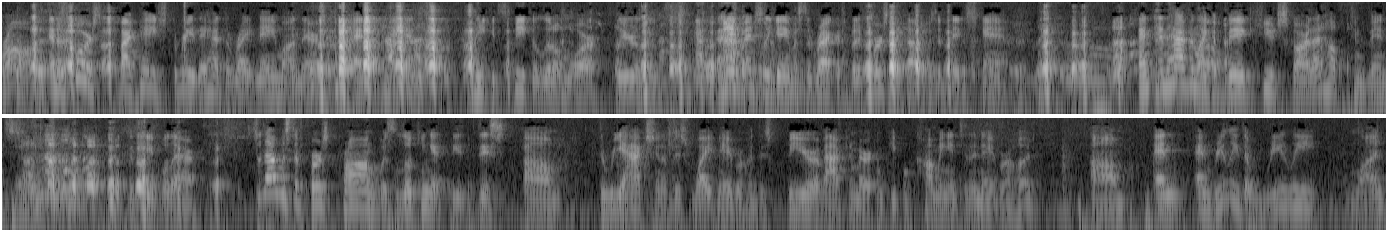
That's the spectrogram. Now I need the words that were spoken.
wrong. And of course, by page three, they had the right name on there, and, and, and he could speak a little more clearly. And he eventually gave us the records, but at first I thought it was a big scam. And, and having like a big, huge scar, that helped convince the people there. So that was the first prong, was looking at the, this, um, the reaction of this white neighborhood, this fear of African American people coming into the neighborhood, um, and, and really the really blunt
